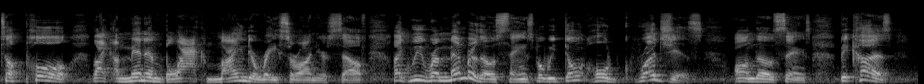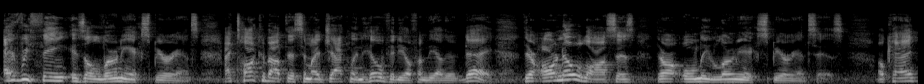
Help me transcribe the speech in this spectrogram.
to pull like a Men in Black mind eraser on yourself. Like we remember those things, but we don't hold grudges on those things because Everything is a learning experience. I talked about this in my Jaclyn Hill video from the other day. There are no losses, there are only learning experiences, okay?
